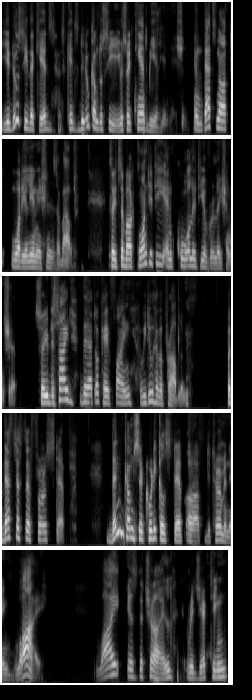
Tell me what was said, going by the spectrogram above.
you do see the kids, kids do come to see you, so it can't be alienation. And that's not what alienation is about. So it's about quantity and quality of relationship. So you decide that, okay, fine, we do have a problem. But that's just the first step. Then comes a critical step of determining why. Why is the child rejecting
